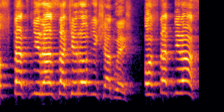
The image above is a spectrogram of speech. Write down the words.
Ostatni raz za kierownik siadłeś! Ostatni raz!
